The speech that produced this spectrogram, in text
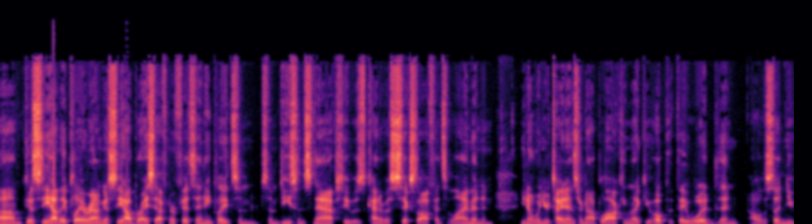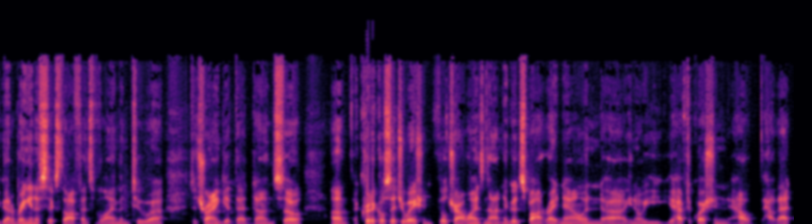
um, going to see how they play around. Going to see how Bryce Effner fits in. He played some some decent snaps. He was kind of a sixth offensive lineman, and you know when your tight ends are not blocking like you hope that they would, then all of a sudden you've got to bring in a sixth offensive lineman to uh, to try and get that done. So um, a critical situation. Phil Trautwein's not in a good spot right now, and uh, you know you, you have to question how how that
